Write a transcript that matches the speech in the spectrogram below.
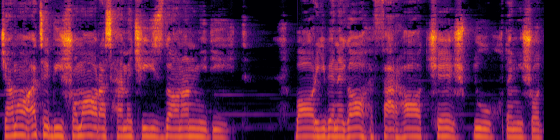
جماعت بیشمار از همه چیز دانان می‌دید. باری به نگاه فرهاد چشم دوخته می‌شد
